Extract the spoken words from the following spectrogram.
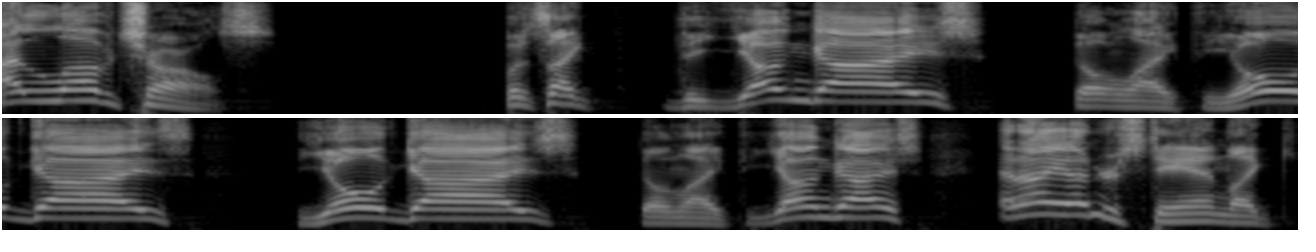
I love Charles, but it's like the young guys don't like the old guys. The old guys don't like the young guys. And I understand, like,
